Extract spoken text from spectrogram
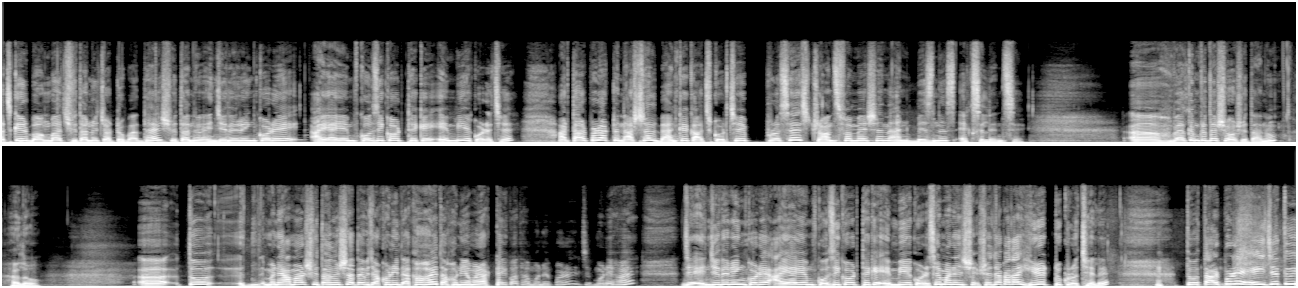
আজকের বংবাদ সুতানু চট্টোপাধ্যায়, সুতানু ইঞ্জিনিয়ারিং করে আইআইএম কোজিকোড থেকে এমবিএ করেছে আর তারপর একটা ন্যাশনাল ব্যাংকে কাজ করছে প্রসেস ট্রান্সফরমেশন অ্যান্ড বিজনেস এক্সেলেন্সে welcome to the show Sutanu. Hello তো মানে আমার সুতানুর সাথে যখনই দেখা হয়, তখনই আমার একটাই কথা মনে পড়ে, যে মনে হয় যে ইঞ্জিনিয়ারিং করে আইআইএম কোজিকোড থেকে এমবিএ করেছে মানে সোজা কথা হিরের টুকরো ছেলে। তো তারপরে এই যে তুই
